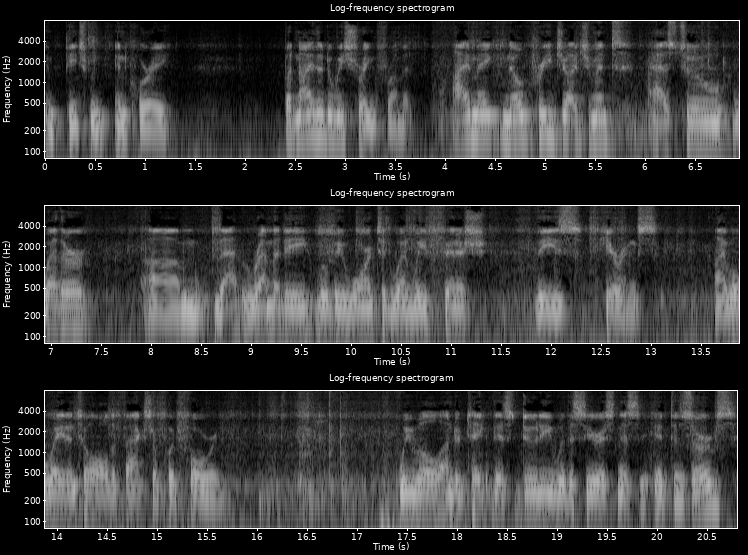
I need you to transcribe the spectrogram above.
impeachment inquiry, but neither do we shrink from it. I make no prejudgment as to whether um, that remedy will be warranted when we finish these hearings. I will wait until all the facts are put forward. We will undertake this duty with the seriousness it deserves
